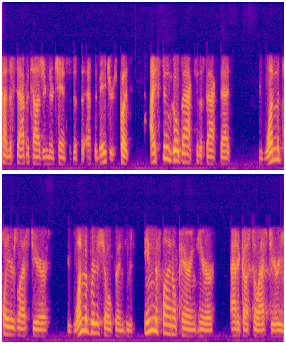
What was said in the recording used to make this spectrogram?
kind of sabotaging their chances at the at the majors. But I still go back to the fact that he won the Players last year, he won the British Open, he was in the final pairing here at Augusta last year. He's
